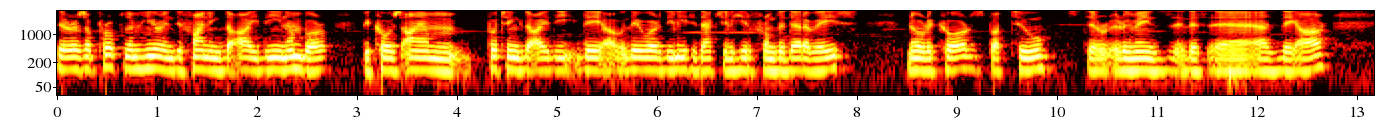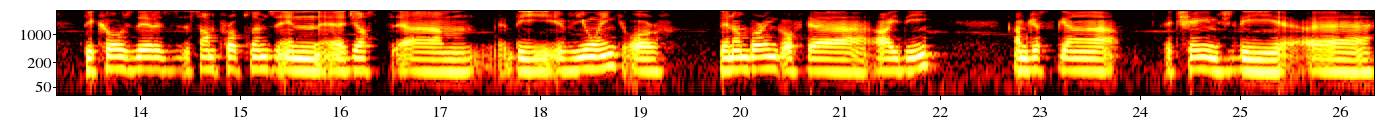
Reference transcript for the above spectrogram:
there is a problem here in defining the ID number because I am putting the ID they uh, they were deleted actually here from the database. No records but two still remains this uh, as they are because there is some problems in uh, just um, the viewing or the numbering of the ID I'm just gonna change the uh,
